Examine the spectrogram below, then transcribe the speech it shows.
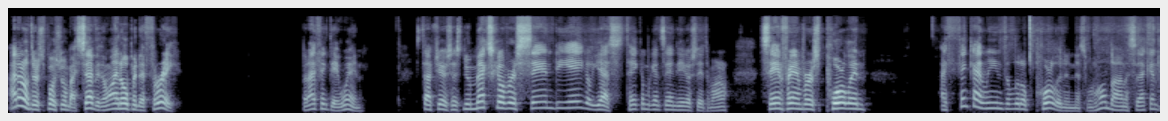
I don't know if they're supposed to win by seven. The line opened at three. But I think they win. Stop Joe says New Mexico versus San Diego. Yes, take them against San Diego State tomorrow. San Fran versus Portland. I think I leaned a little Portland in this one. Hold on a second.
